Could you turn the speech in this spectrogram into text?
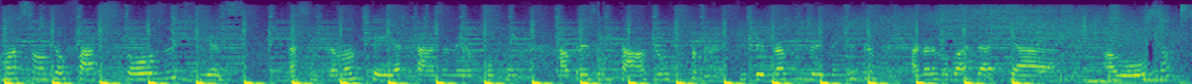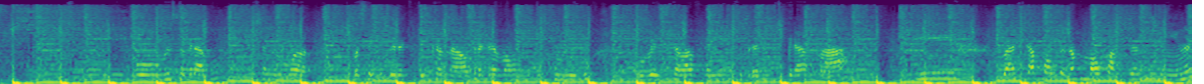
essa é a arrumação que eu faço todos os dias, assim, pra manter a casa, né, um pouco apresentável, que dê pra viver dentro. Agora eu vou guardar aqui a, a louça e vou ver se eu gravo um vídeo. Chamei uma, uma seguidora aqui do canal pra gravar um vídeo comigo. Vou ver se ela vem aqui pra gente gravar. E vai ficar faltando arrumar o quarto das meninas,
